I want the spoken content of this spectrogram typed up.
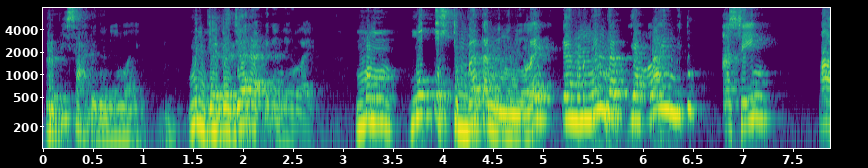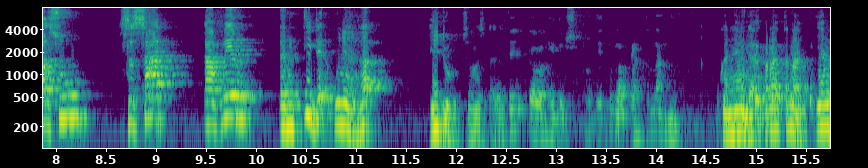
berpisah dengan yang lain, Hmm. menjaga jarak dengan yang lain, memutus jembatan dengan yang lain dan menganggap yang lain itu asing, palsu, sesat, kafir dan tidak punya hak hidup sama sekali. Berarti kalau hidup seperti itu nggak pernah tenang gitu. Bukannya nggak pernah tenang. Yang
